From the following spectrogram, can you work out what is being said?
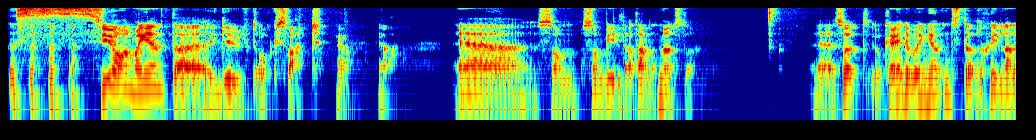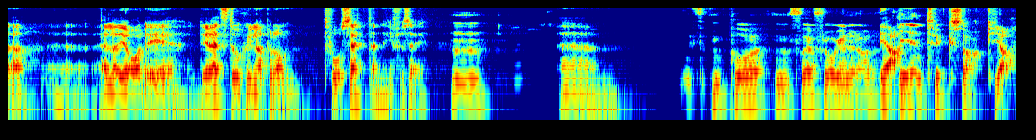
Cyan, magenta, gult och svart. Ja. Ja. Eh, som, som bildar ett annat mönster. Eh, så att okej, det var ingen större skillnad där. Eh, eller ja, det är, det är rätt stor skillnad på de två sätten i och för sig. Mm. Ehm, På, får jag fråga nu då? Ja. I en trycksak ja,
